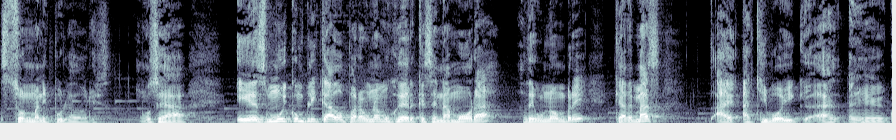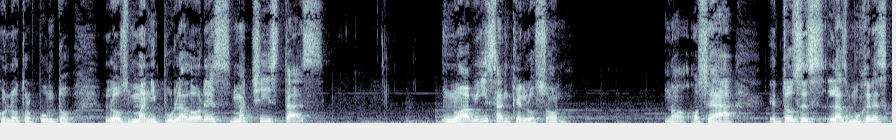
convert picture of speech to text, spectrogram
son manipuladores. O sea, es muy complicado para una mujer que se enamora de un hombre que además aquí voy eh, con otro punto. Los manipuladores machistas no avisan que lo son. ¿No? O sea, entonces las mujeres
